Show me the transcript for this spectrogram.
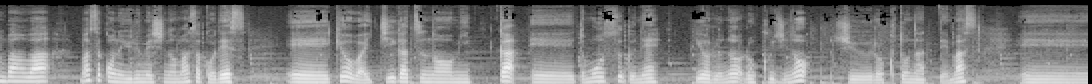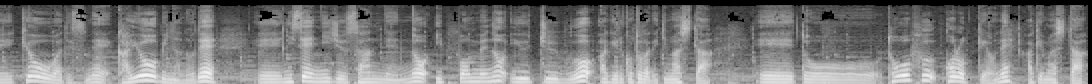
こんばんは、まさこのゆるめしのまさこです、えー、今日は1月の3日、えーと、もうすぐね夜の6時の収録となっています、えー、今日はですね火曜日なので、えー、2023年の1本目の YouTube を上げることができました。えーと、豆腐コロッケをね揚げました。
